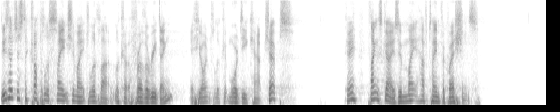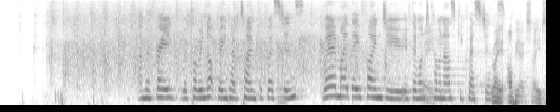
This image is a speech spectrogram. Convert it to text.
these are just a couple of sites you might look at, look at further reading if you want to look at more decap chips. Okay, thanks guys. We might have time for questions. I'm afraid we're probably not going to have time for questions. Where might they find you if they want right. to come and ask you questions? Right, I'll be outside.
